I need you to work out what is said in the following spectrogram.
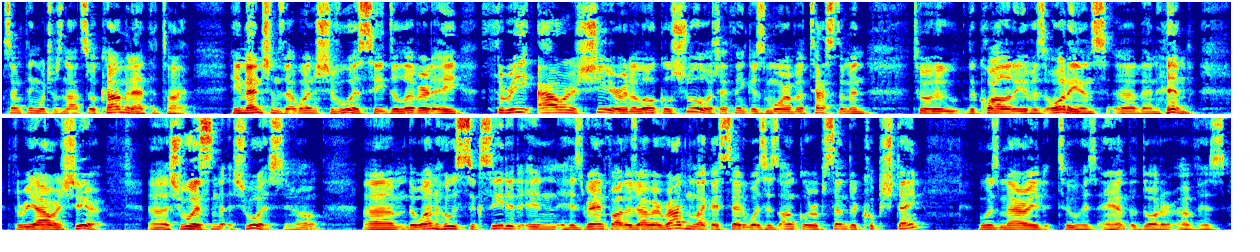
something which was not so common at the time. He mentions that one Shavuos he delivered a three-hour shir in a local shul, which I think is more of a testament to the quality of his audience uh, than him. Three-hour shir, uh, Shavuos, you know. Um, the one who succeeded in his grandfather's Rabbi Radin, like I said, was his uncle Reb Sender Kupstein, who was married to his aunt, the daughter of his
